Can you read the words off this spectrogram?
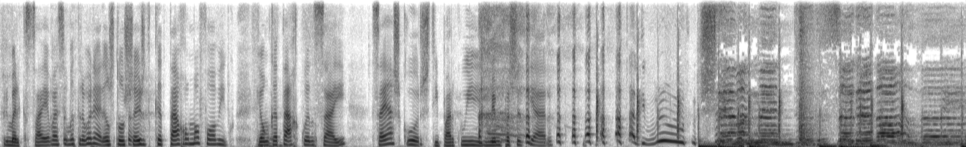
Primeiro que saia, vai ser uma trabalhar. Eles estão cheios de catarro homofóbico, que é um catarro quando sai, sai às cores, tipo arco-íris, mesmo para chatear. tipo, uh. extremamente desagradável.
